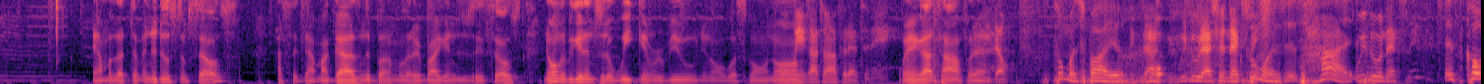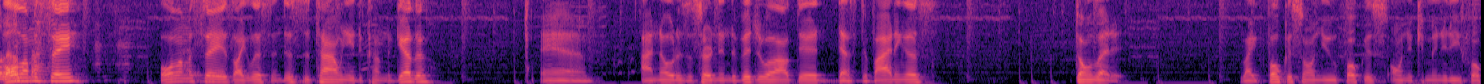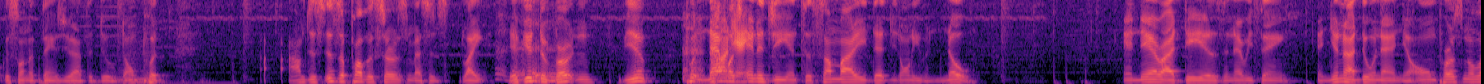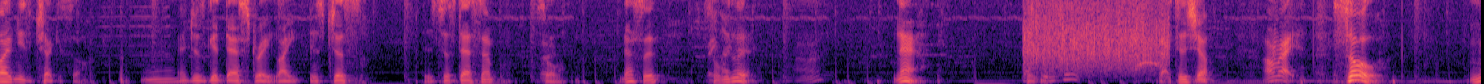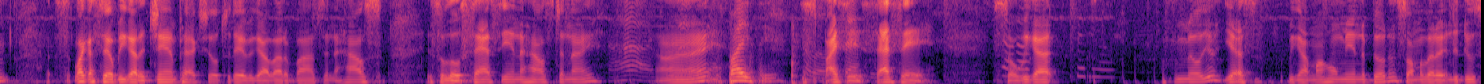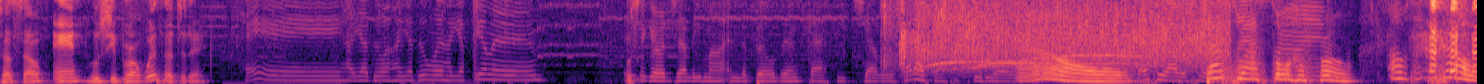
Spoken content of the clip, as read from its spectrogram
and I'm gonna let them introduce themselves. I said, got my guys in the building. I'm gonna let everybody introduce themselves. Normally we get into the weekend review, you know what's going on. We ain't got time for that today. We ain't got time for that. We don't. It's too much fire. Exactly. We do that shit next It's too week. much. It's hot. We do it next week. It's cold All I'm gonna say, all I'm gonna say is like, listen, this is the time we need to come together. And I know there's a certain individual out there that's dividing us. Don't let it. Like focus on you, focus on your community, focus on the things you have to do. Don't mm-hmm. put I'm just It's a public service message. Like if you're diverting, if you're putting that much energy into somebody that you don't even know and their ideas and everything, and you're not doing that in your own personal life, you need to check yourself mm-hmm. and just get that straight. Like it's just it's just that simple. So that's it. So we lit. Uh-huh. Now back to the show. All right. So, mhm. Like I said, we got a jam-packed show today. We got a lot of vibes in the house. It's a little sassy in the house tonight. All right. Spicy. Spicy, sassy. So we got a familiar. Yes, we got my homie in the building. So I'm gonna let her introduce herself and who she brought with her today. It's your girl Jelly Ma in the building, Sassy Jelly. Shout out Sassy Studio. Oh. That's who I was here. That's where I saw her from. I was like, so,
